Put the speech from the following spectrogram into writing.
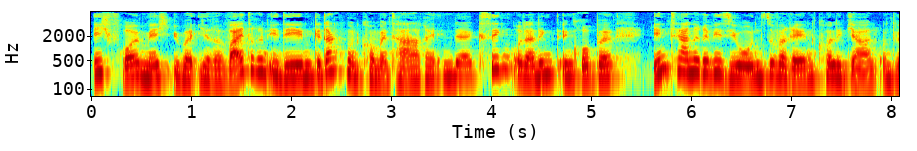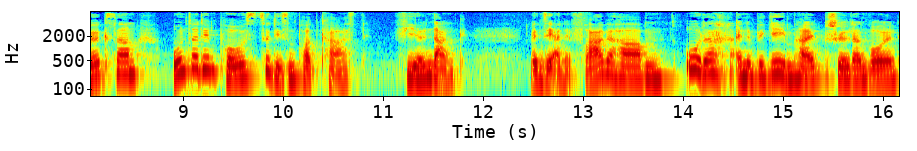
Ich freue mich über Ihre weiteren Ideen, Gedanken und Kommentare in der Xing- oder LinkedIn-Gruppe Interne Revision souverän, kollegial und wirksam unter dem Post zu diesem Podcast. Vielen Dank. Wenn Sie eine Frage haben oder eine Begebenheit beschildern wollen,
